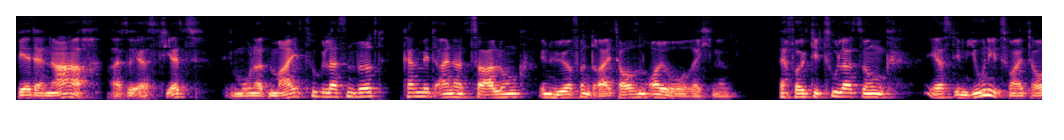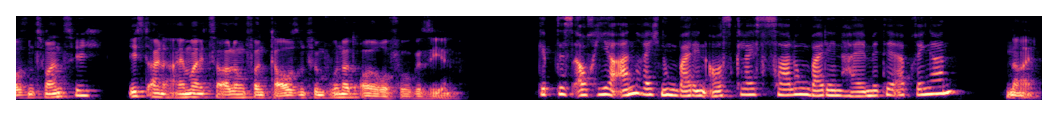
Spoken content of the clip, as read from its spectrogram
Wer danach, also erst jetzt, im Monat Mai zugelassen wird, kann mit einer Zahlung in Höhe von 3000 Euro rechnen. Erfolgt die Zulassung erst im Juni 2020, ist eine Einmalzahlung von 1500 Euro vorgesehen. Gibt es auch hier Anrechnungen bei den Ausgleichszahlungen bei den Heilmittelerbringern? Nein.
